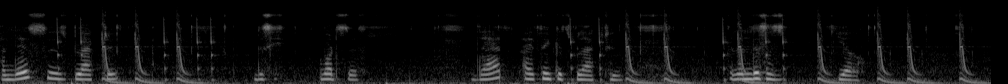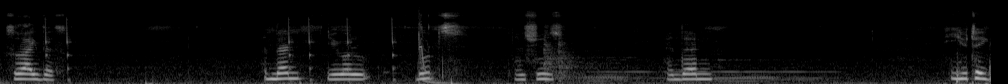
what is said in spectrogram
And this is black too. This what's this? That I think it's black too. And then this is yellow so like this. And then you go to boots and shoes. And then you take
